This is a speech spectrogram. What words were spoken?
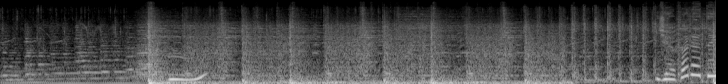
Hmm? ఎవరది?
